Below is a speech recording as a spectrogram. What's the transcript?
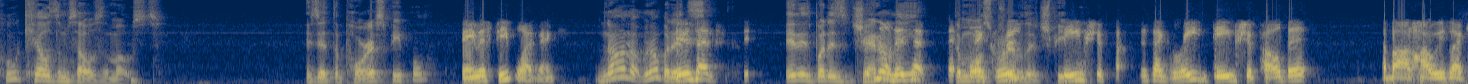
who kills themselves the most? Is it the poorest people? Famous people, I think. No, no, no. But There's it's that. it is, but it's No, generally there's that, that the most privileged people. Dave Chappelle, there's that great Dave Chappelle bit about how he's like,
